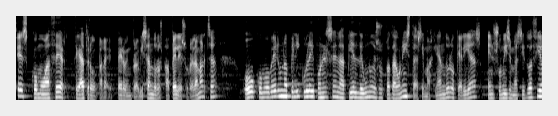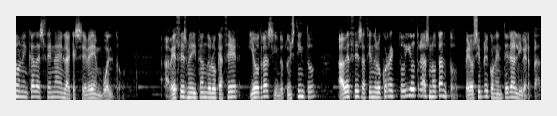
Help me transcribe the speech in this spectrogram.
Es como hacer teatro, pero improvisando los papeles sobre la marcha, o como ver una película y ponerse en la piel de uno de sus protagonistas, imaginando lo que harías en su misma situación en cada escena en la que se ve envuelto. A veces meditando lo que hacer y otras siendo tu instinto, a veces haciendo lo correcto y otras no tanto, pero siempre con entera libertad.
